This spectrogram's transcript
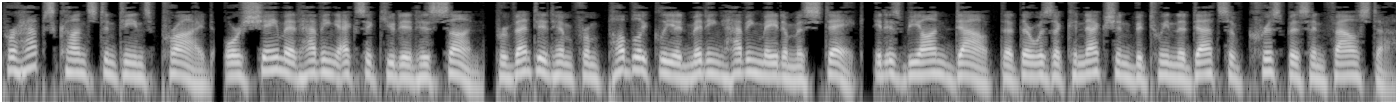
Perhaps Constantine's pride, or shame at having executed his son, prevented him from publicly admitting having made a mistake. It is beyond doubt that there was a connection between the deaths of Crispus and Fausta.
